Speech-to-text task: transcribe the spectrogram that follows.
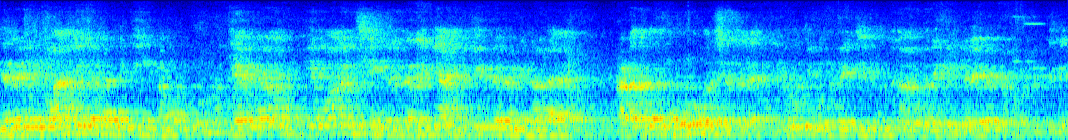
இதனை நீங்க பார்த்தீங்கன்னா நமக்கு தேவையான முக்கியமான விஷயங்கள் நிறைய ஐக்கிய பேரவையினால கடந்த மூணு வருஷத்துல இருபத்தி ஒன்று இருபத்தி நாலு வரைக்கும் நிறைவேற்றப்பட்டிருக்கு.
